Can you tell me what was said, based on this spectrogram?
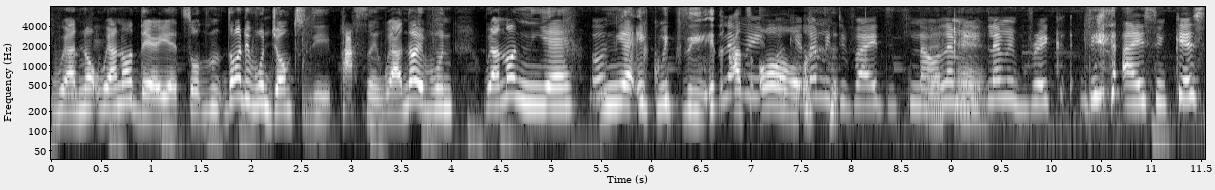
we are not we are not there yet. So don't even jump to the passing. We are not even we are not near Okay. near equity let at me, all. Okay, let me divide it now. Let me Eh-heh. let me break the ice in case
